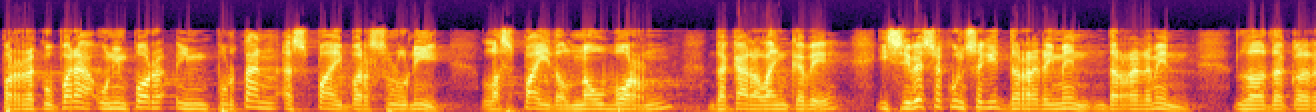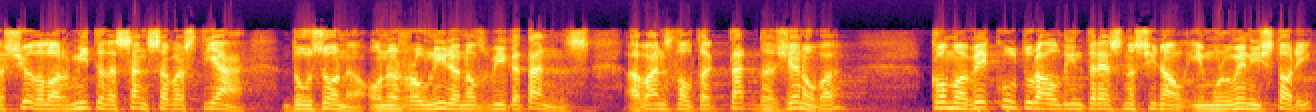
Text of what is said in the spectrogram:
per recuperar un important espai barceloní, l'espai del Nou Born, de cara a l'any que ve, i si bé s'ha aconseguit darrerament, darrerament la declaració de l'ermita de Sant Sebastià d'Osona, on es reuniren els biguetans abans del Tractat de Gènova, com a bé cultural d'interès nacional i monument històric,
